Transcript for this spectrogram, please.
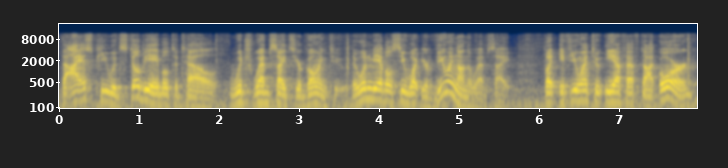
the ISP would still be able to tell which websites you're going to. They wouldn't be able to see what you're viewing on the website. But if you went to EFF.org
